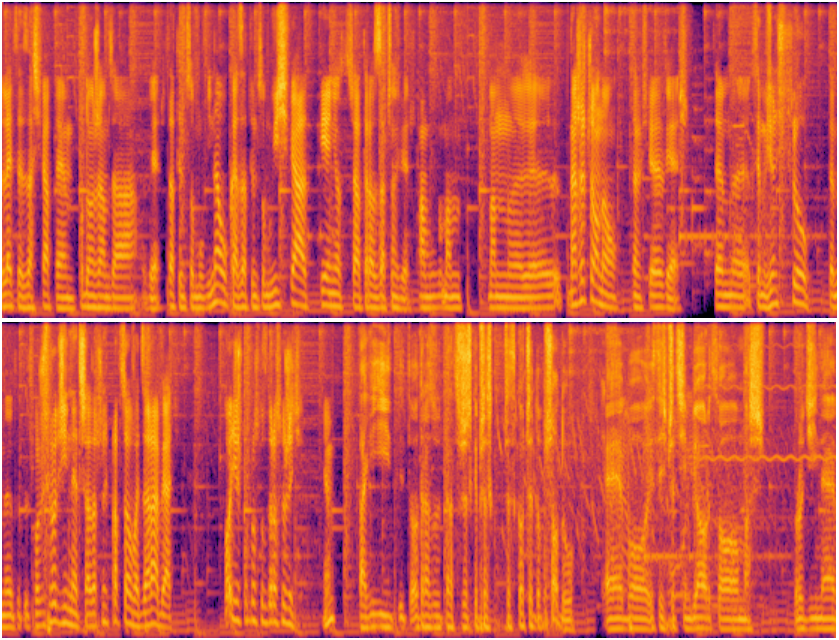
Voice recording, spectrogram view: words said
lecę za światem, podążam za, wiesz, za tym, co mówi nauka, za tym, co mówi świat, pieniądz, trzeba teraz zacząć, wiesz, mam, mam, mam e, narzeczoną, chcę się, wiesz, chcę, chcę wziąć ślub, chcemy tworzyć rodzinę, trzeba zacząć pracować, zarabiać. Wchodzisz po prostu w dorosłe życie, nie? Tak, i od razu teraz troszeczkę przes- przeskoczę do przodu, e, bo jesteś przedsiębiorcą, masz rodzinę,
